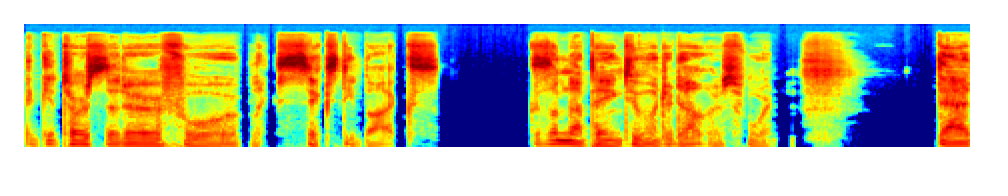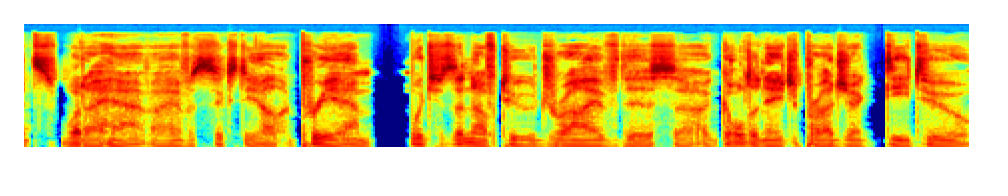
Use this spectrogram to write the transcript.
at Guitar Center for like sixty bucks because I'm not paying two hundred dollars for it. That's what I have. I have a sixty dollar preamp, which is enough to drive this uh, Golden Age Project D2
